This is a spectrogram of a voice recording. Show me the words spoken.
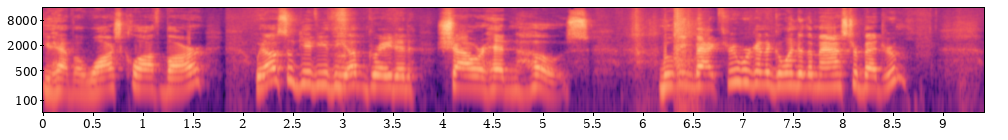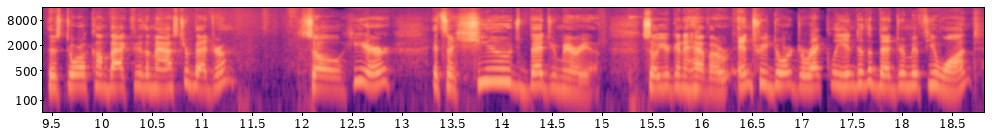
You have a washcloth bar. We also give you the upgraded shower head and hose. Moving back through, we're going to go into the master bedroom. This door will come back through the master bedroom. So here, it's a huge bedroom area. So you're going to have an entry door directly into the bedroom if you want.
